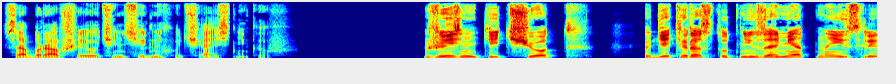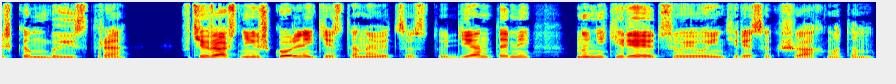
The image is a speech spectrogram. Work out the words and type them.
собравшие очень сильных участников. Жизнь течет, Дети растут незаметно и слишком быстро. Вчерашние школьники становятся студентами, но не теряют своего интереса к шахматам,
